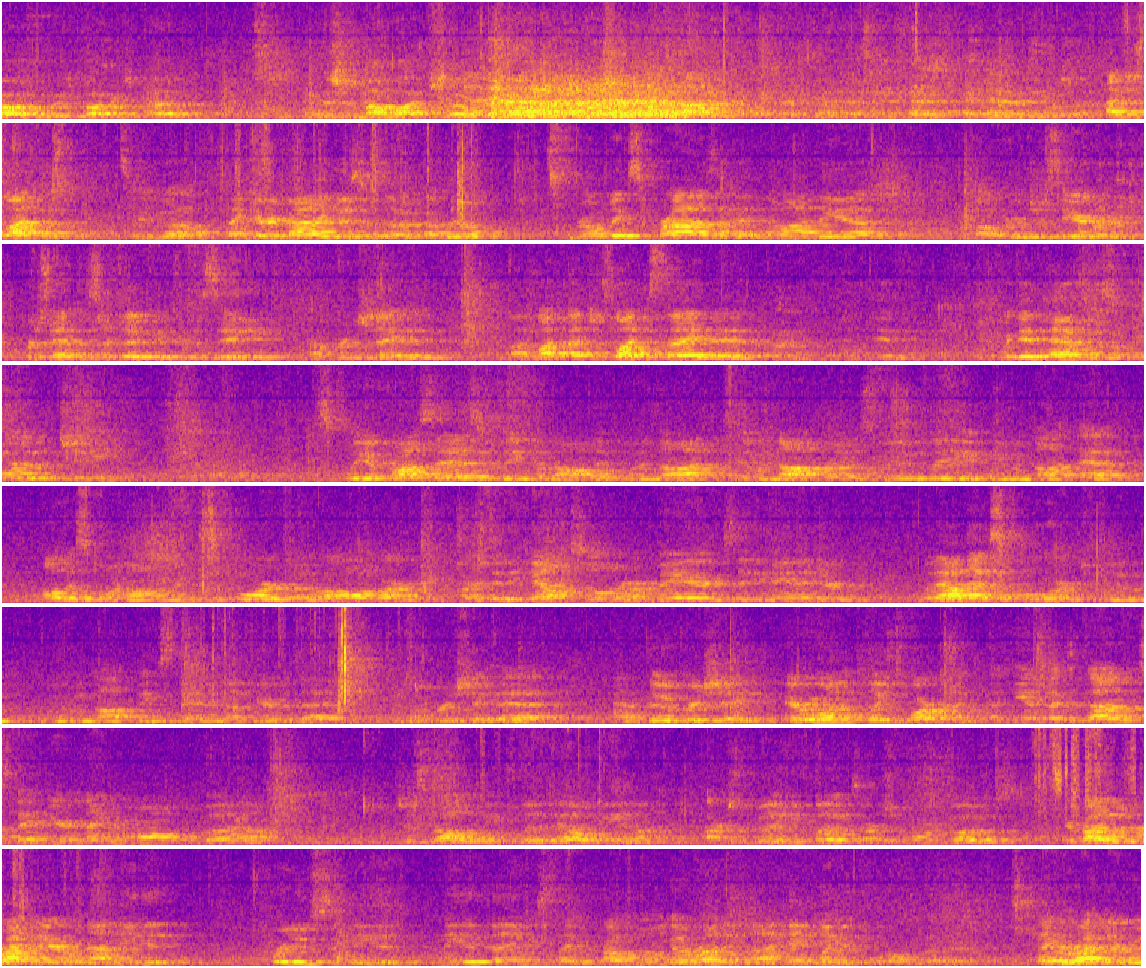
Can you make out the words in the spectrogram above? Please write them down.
Charles, is Bobbi's husband, and this is my wife, so. I'd just like to, to uh, thank everybody. This is a, a real, real big surprise. I had no idea. But we were just here to present the certificate to the city. I appreciate it. I'd like, I'd just like to say that if, if we didn't have the support of the chief, um, this CALEA process would be for naught. It would not, it would not run as smoothly. We would not have all this going on and the support of all of our, our city council and our mayor and city manager. Without that support, we would, we would not be standing up here today. Just appreciate that. And I do appreciate everyone in the police department. I I can't take the time to stand here and name them all, but, um, just all the people that helped me and our civilian folks, our sworn folks. Everybody was right there when I needed proofs and needed, needed things. They were probably gonna go running when I came looking for them, but they right there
